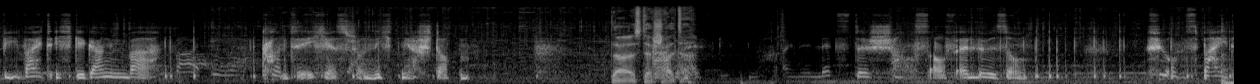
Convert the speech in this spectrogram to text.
wie weit ich gegangen war, konnte ich es schon nicht mehr stoppen. Da ist der Schalter. Eine letzte Chance auf Erlösung. Für uns beide.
